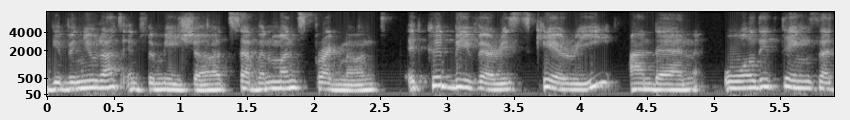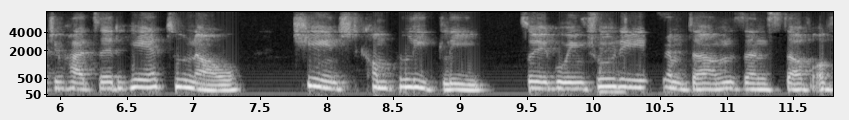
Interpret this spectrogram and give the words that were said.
giving you that information at seven months pregnant, it could be very scary. And then all the things that you had to adhere to now changed completely. So you're going through the symptoms and stuff of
